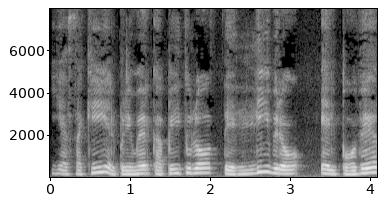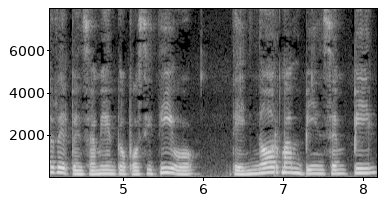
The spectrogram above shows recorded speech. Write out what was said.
Y hasta aquí el primer capítulo del libro El poder del pensamiento positivo de Norman Vincent Peale.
